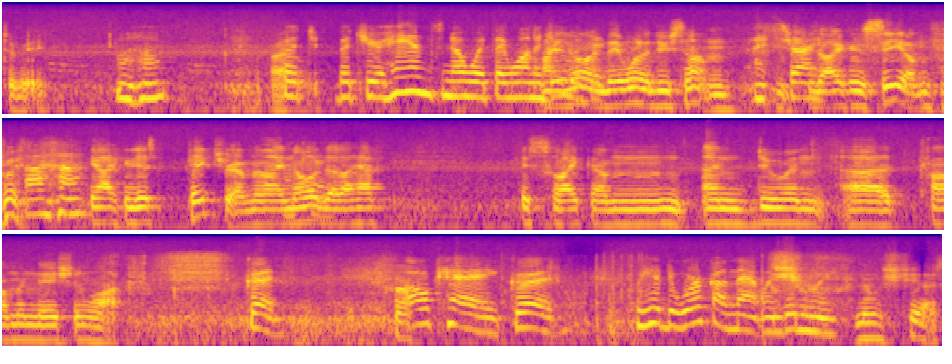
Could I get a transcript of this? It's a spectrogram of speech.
to me. Uh-huh. But, but your hands know what they want to do I know, and they want to do something. That's right. I can see them. Uh-huh. yeah, I can just picture them, and I know Okay. that I have. It's like I'm undoing a combination lock. Good. Huh. Okay, good. We had to work on that one, didn't we? No shit.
